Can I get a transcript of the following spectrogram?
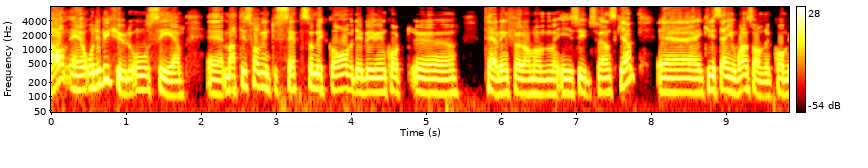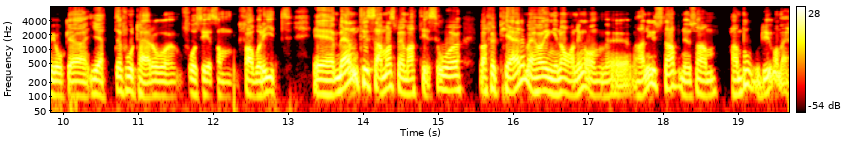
Ja, eh, och det blir kul att se. Eh, Mattis har vi inte sett så mycket av. Det blev en kort eh, tävling för honom i Sydsvenska. Eh, Christian Johansson kommer ju åka jättefort här och få se som favorit. Eh, men tillsammans med Mattis. Och varför Pierre är med har jag ingen aning om. Eh, han är ju snabb nu så han, han borde ju vara med.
